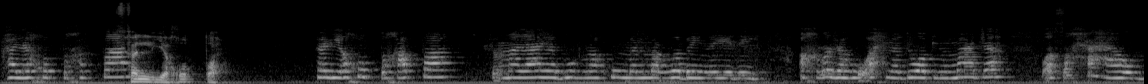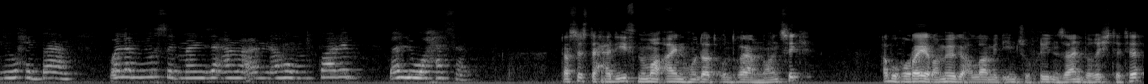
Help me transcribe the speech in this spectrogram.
فليخط خطا. فليخط. فليخط خطا. ثم لا يضره من مر بين يديه. أخرجه أحمد وابن ماجه وصححه ابن حبان. ولم يصب من زعم أنه مضطرب بل هو حسن. Das ist der Hadith Nummer 193. Abu Huraira, möge Allah mit ihm zufrieden sein, berichtete,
